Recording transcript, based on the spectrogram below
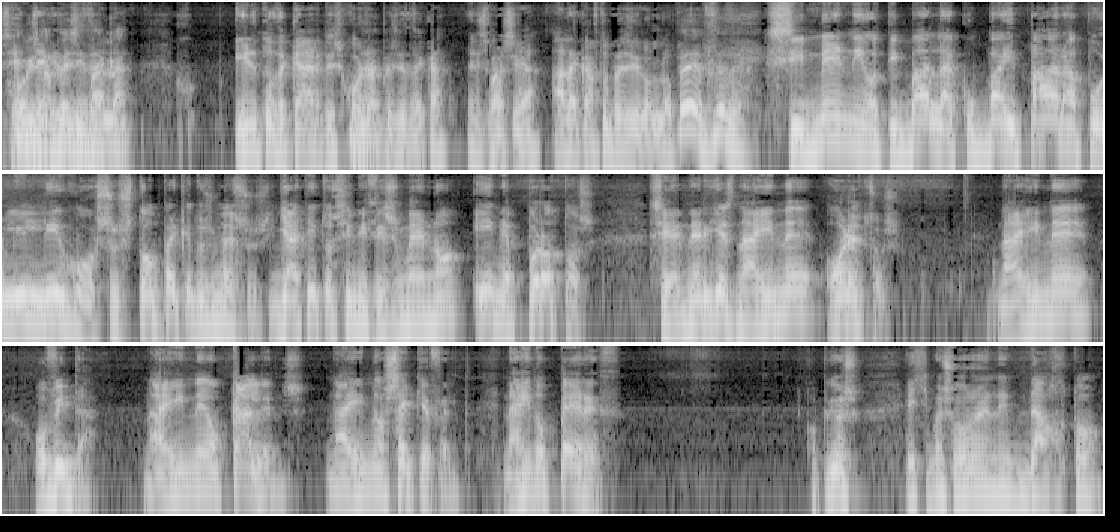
Χωρίς να παίζει δέκα. Είναι το δεκάρι της, χωρίς Ναι. να παίζει δέκα. Δεν έχει σημασία. Αλλά και αυτό παίζει ρόλο. Ε, βέβαια. Σημαίνει ότι η μπάλα κουμπάει πάρα πολύ λίγο στους στόπερ και τους μέσους. Γιατί το συνηθισμένο είναι πρώτος σε ενέργειες να είναι ο Ρέτσος, να είναι ο Βίντα, να είναι ο Κάλενς, να είναι ο Σέκεφελτ, να είναι ο Πέρεθ. Ο οποίος έχει μέσο όρο 98.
